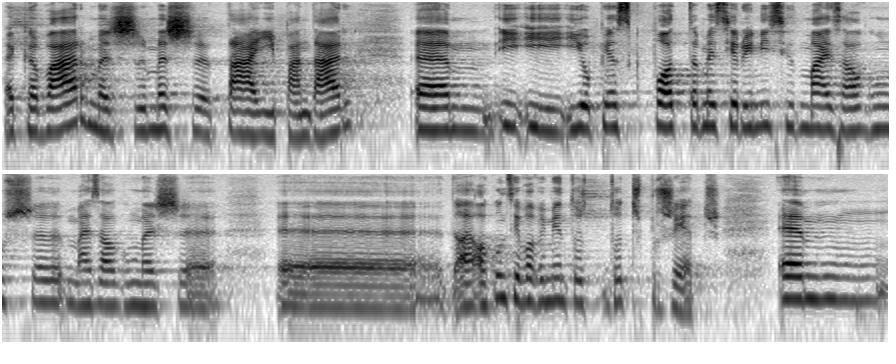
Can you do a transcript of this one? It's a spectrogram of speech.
acabar, mas, mas está aí para andar. Um, e, e, eu penso que pode também ser o início de mais alguns, mais algumas, algum desenvolvimento de outros projetos. Um,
